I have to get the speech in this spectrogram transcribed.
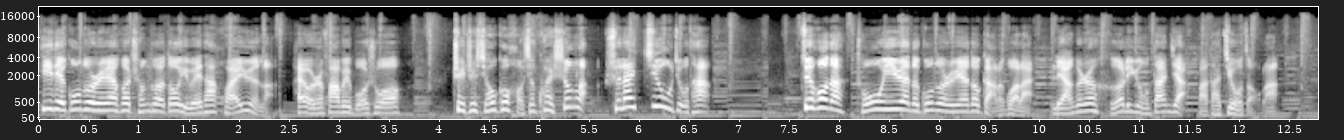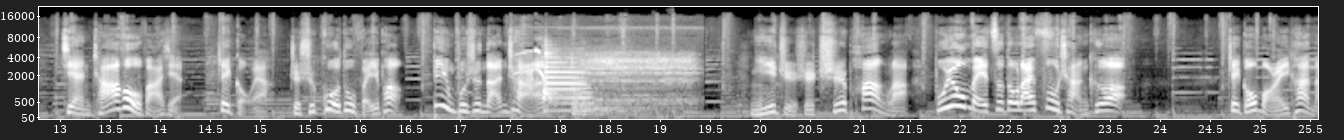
地铁工作人员和乘客都以为它怀孕了，还有人发微博说，这只小狗好像快生了，谁来救救它？最后呢，宠物医院的工作人员都赶了过来，两个人合力用担架把它救走了。检查后发现，这狗呀只是过度肥胖，并不是难产。你只是吃胖了，不用每次都来妇产科。这狗猛然一看呢，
